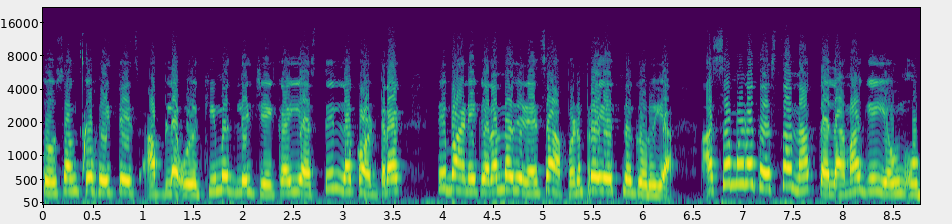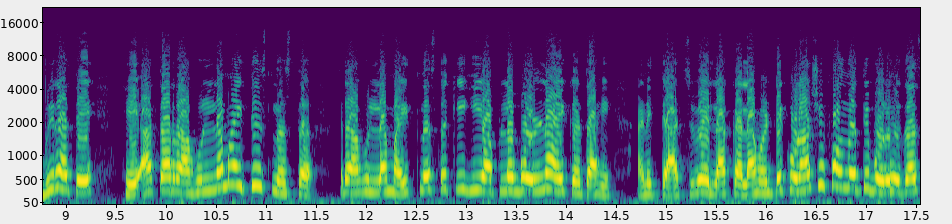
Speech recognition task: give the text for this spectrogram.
तो सांगतो हे तेच आपल्या ओळखीमधले जे काही असतील ना कॉन्ट्रॅक्ट ते बाणेकरांना देण्याचा आपण प्रयत्न करूया. असं म्हणत असताना कलामागे येऊन उभी राहते हे आता राहुलला माहितीच नसतं. राहुलला माहीत नसतं की ही आपलं बोलणं ऐकत आहे. आणि त्याच वेळेला कला म्हणते कोणाशी फोनवरती बोलत होतास?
